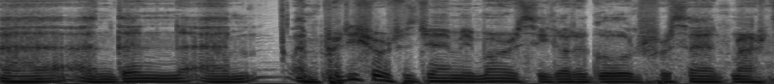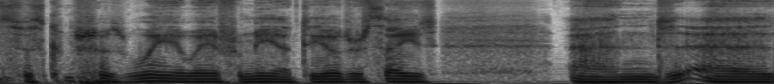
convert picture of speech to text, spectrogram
uh, and then um, I'm pretty sure it was Jamie Morrissey got a goal for St Martin's. It was way away from me at the other side, and uh,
